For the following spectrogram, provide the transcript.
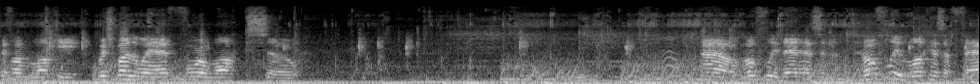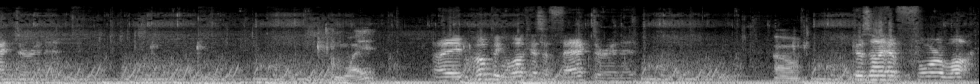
If I'm lucky. Which, by the way, I have four luck, so... Ow, hopefully that has an... Hopefully luck has a factor in it. What? I'm hoping luck has a factor in it. Oh. Because I have four luck.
